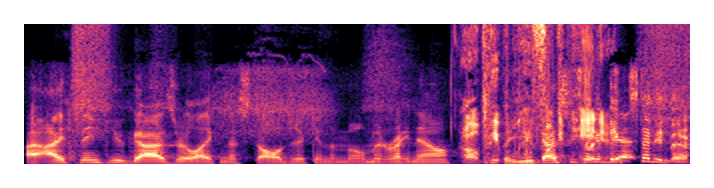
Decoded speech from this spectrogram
I, I think you guys are like nostalgic in the moment right now. Oh, people but you guys fucking hate Big forget, teddy bear.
